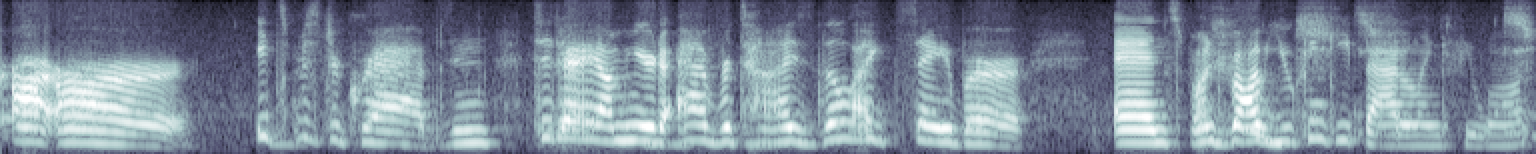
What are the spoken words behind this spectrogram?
Arr. It's Mr. Krabs, and today I'm here to advertise the lightsaber. And SpongeBob, you can keep battling if you want.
